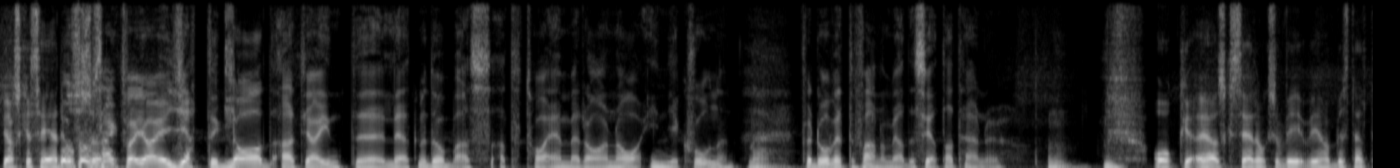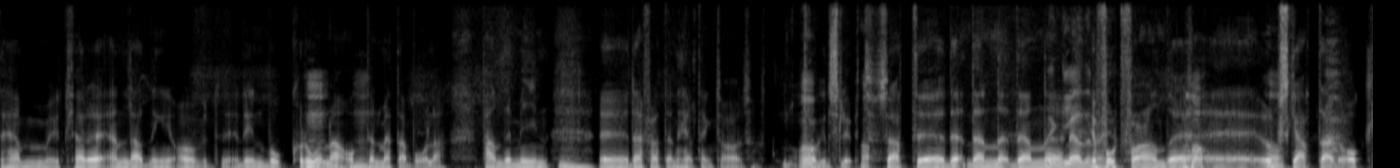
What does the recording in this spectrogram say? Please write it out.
jag ska säga det och också. Och som sagt var, jag är jätteglad att jag inte lät mig dubbas att ta mRNA-injektionen. För då vet du fan om jag hade suttit här nu. Mm. Mm. Och jag ska säga det också, vi, vi har beställt hem ytterligare en laddning av din bok Corona mm. och mm. den metabola pandemin mm. eh, därför att den helt enkelt har tagit slut. Ja. Så att eh, den, den är fortfarande eh, uppskattad och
